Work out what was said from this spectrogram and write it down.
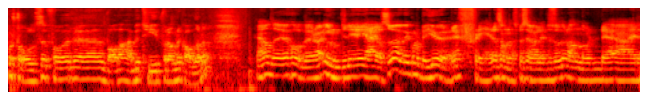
forståelse for uh, hva det her betyr for amerikanerne. Ja, det håper jeg inderlig jeg også. Vi kommer til å gjøre flere sånne spesialepisoder da, når det er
